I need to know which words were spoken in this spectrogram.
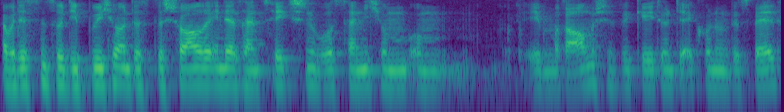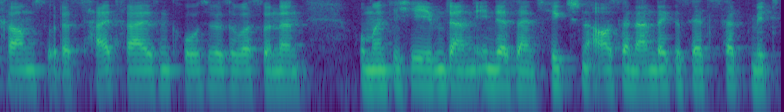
Aber das sind so die Bücher und das, das Genre in der Science Fiction, wo es dann nicht um, um eben Raumschiffe geht und die Erkundung des Weltraums oder Zeitreisen groß oder sowas, sondern wo man sich eben dann in der Science Fiction auseinandergesetzt hat mit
